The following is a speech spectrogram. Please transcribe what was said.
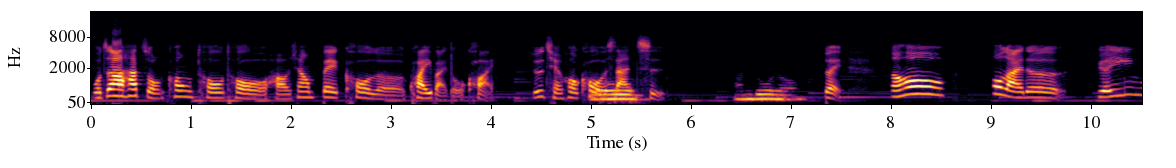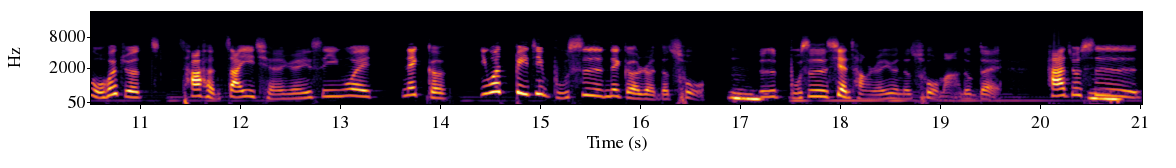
我知道他总共 total 好像被扣了快一百多块，就是前后扣了三哦次。蛮多的哦。对然后后来的原因，我会觉得他很在意钱的原因，是因为那个，因为毕竟不是那个人的错，嗯就是不是现场人员的错嘛，对不对？他就是、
